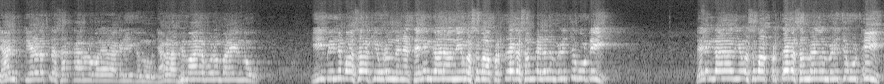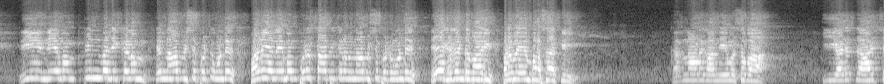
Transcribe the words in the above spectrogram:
ഞാൻ കേരളത്തിലെ സർക്കാരിനോട് പറയാൻ ആഗ്രഹിക്കുന്നു ഞങ്ങൾ അഭിമാനപൂർവം പറയുന്നു. ഈ ബില്ല് പാസ്സാക്കിയ ഉടൻ തന്നെ തെലങ്കാന നിയമസഭ പ്രത്യേക സമ്മേളനം വിളിച്ചുകൂട്ടി. തെലങ്കാന നിയമസഭ പ്രത്യേക സമ്മേളനം വിളിച്ചുകൂട്ടി. ഈ നിയമം പിൻവലിക്കണം എന്നാവശ്യപ്പെട്ടുകൊണ്ട് പഴയ നിയമം പുനഃസ്ഥാപിക്കണം എന്നാവശ്യപ്പെട്ടുകൊണ്ട് ഏകകണ്ഠമായി പ്രമേയം പാസാക്കി. കർണാടക നിയമസഭ ഈ അടുത്ത ആഴ്ച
